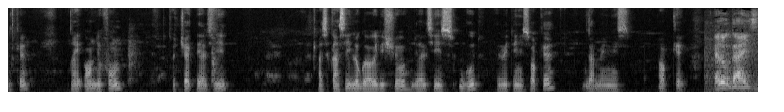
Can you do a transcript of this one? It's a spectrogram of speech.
Okay I on the phone to check the LCD as you can see logo already show the LCD is good everything is okay that means okay. Hello guys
